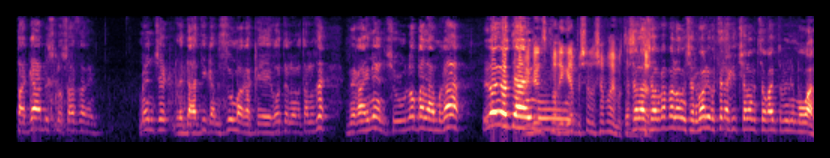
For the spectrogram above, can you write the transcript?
פגע בשלושה זרים. מנג'ק, לדעתי גם זומה, רק אה, רוטן לא נתן לו זה, וריינן, שהוא לא בלם רע, לא יודע אם הוא... כבר הגיע בשנה שעברה, אם אתה בשנה זוכר. שעברה, אבל לא משנה. מה אני רוצה להגיד שלום וצהריים טובים למורן.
